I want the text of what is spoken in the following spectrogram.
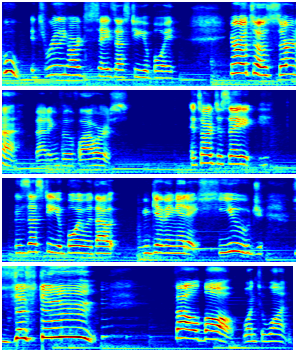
Whew, it's really hard to say Zesty your boy. Hiroto Serna, batting for the Flowers. It's hard to say Zesty ya boy without giving it a huge Zesty! Foul ball, one to one.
